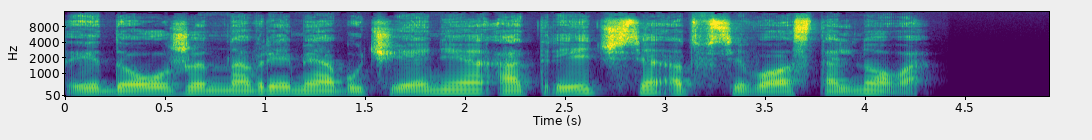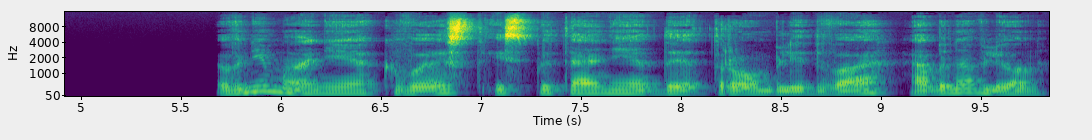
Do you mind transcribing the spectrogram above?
ты должен на время обучения отречься от всего остального». Внимание! Квест «Испытание Д. Тромбли-2» обновлен.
